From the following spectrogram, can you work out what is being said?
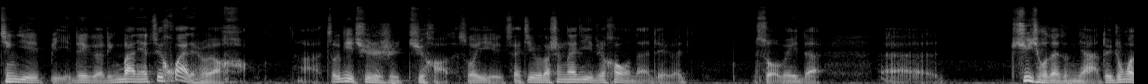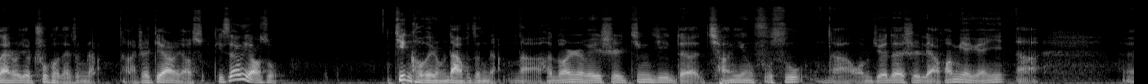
经济比这个零八年最坏的时候要好啊，整体趋势是趋好的，所以在进入到圣诞季之后呢，这个所谓的呃需求在增加，对中国来说就出口在增长啊，这是第二个要素，第三个要素。进口为什么大幅增长？啊，很多人认为是经济的强劲复苏啊，我们觉得是两方面原因啊，呃，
